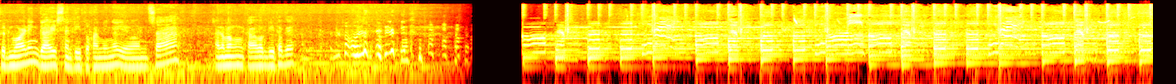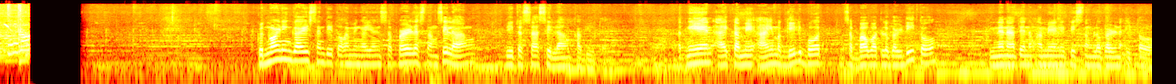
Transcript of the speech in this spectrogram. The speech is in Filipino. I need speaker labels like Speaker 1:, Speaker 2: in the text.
Speaker 1: Good morning guys, nandito kami ngayon sa ano mang tawag dito be? Good morning guys, nandito kami ngayon sa Perlas ng Silang dito sa Silang Cavite. At ngayon ay kami ay maglilibot sa bawat lugar dito. Tingnan natin ang amenities ng lugar na ito.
